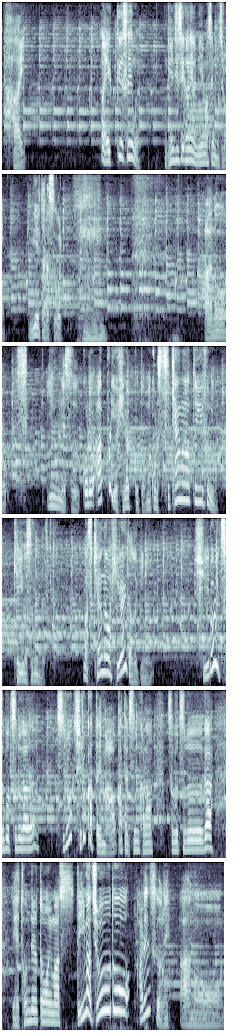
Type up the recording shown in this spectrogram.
はい。まあ XM 現実世界には見えませんもちろん。見えたらすごい。あのイングレスこれをアプリを開くこと、まあ、これスキャナーというふうに形容するんですけど、まあ、スキャナーを開いた時に白いつぶつぶが白白かったりまあ青かったりするんかな。つぶつぶが、えー、飛んでると思います。で今ちょうどあれですよね。あの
